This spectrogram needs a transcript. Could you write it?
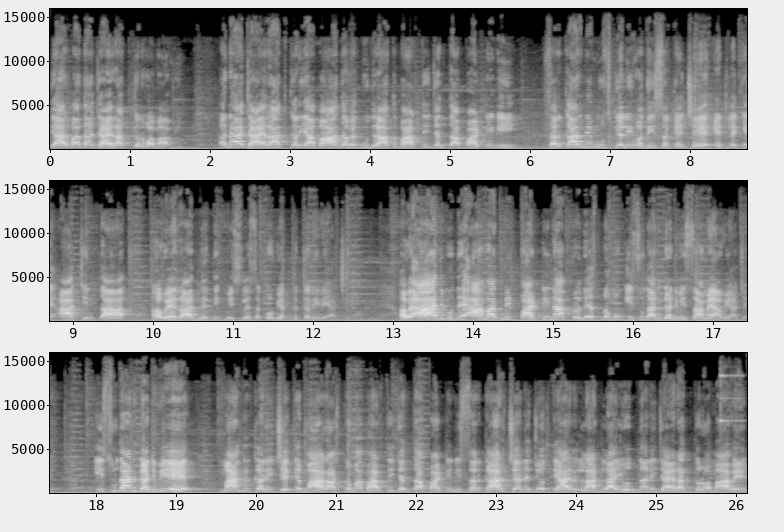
ત્યારબાદ આ જાહેરાત કરવામાં આવી. અને આ જાહેરાત કર્યા બાદ હવે ગુજરાત ભારતીય જનતા પાર્ટીની સરકારની મુશ્કેલી વધી શકે છે એટલે કે આ ચિંતા હવે રાજનૈતિક વિશ્લેષકો વ્યક્ત કરી રહ્યા છે. હવે આ જ મુદ્દે આમ આદમી પાર્ટીના પ્રદેશ પ્રમુખ ઈસુદાન ગઢવી સામે આવ્યા છે. ઈસુદાન ગઢવીએ માંગ કરી છે કે મહારાષ્ટ્રમાં ભારતીય જનતા પાર્ટીની સરકાર છે અને જો ત્યાં લાડલા યોજનાની જાહેરાત કરવામાં આવે,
